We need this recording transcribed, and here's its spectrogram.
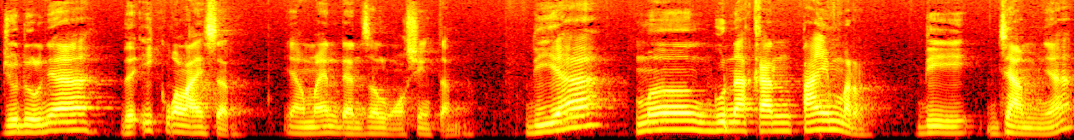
judulnya The Equalizer, yang main Denzel Washington. Dia menggunakan timer di jamnya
